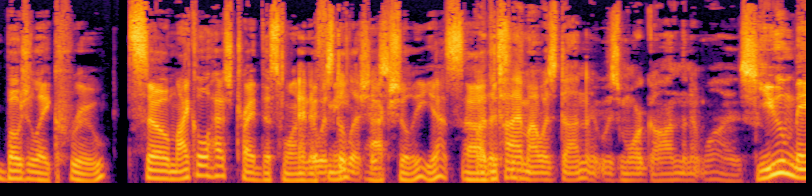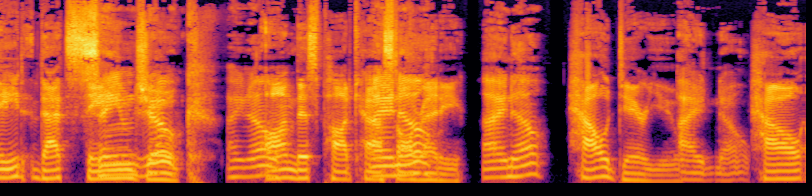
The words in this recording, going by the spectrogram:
Beaujolais Cru. So Michael has tried this one, And it was me, delicious. Actually, yes. Uh, By the time I was done, it was more gone than it was. you made that same, joke I know. on this podcast I already. I know. How dare you? I know. How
